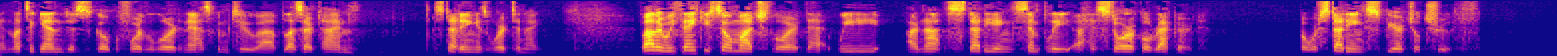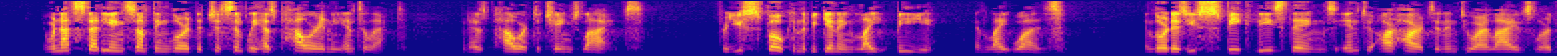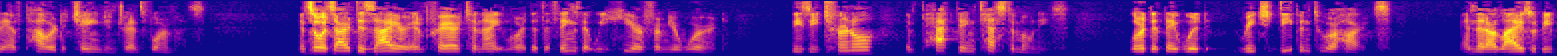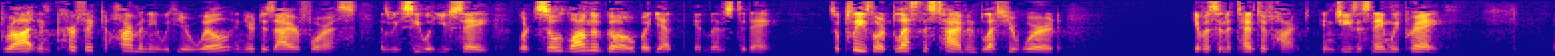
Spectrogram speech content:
And let's again just go before the Lord and ask Him to uh, bless our time studying His Word tonight. Father, we thank you so much, Lord, that we are not studying simply a historical record, but we're studying spiritual truth. And we're not studying something, Lord, that just simply has power in the intellect, but has power to change lives. For you spoke in the beginning, light be, and light was. And Lord, as you speak these things into our hearts and into our lives, Lord, they have power to change and transform us. And so it's our desire and prayer tonight, Lord, that the things that we hear from your word, these eternal, impacting testimonies, Lord, that they would reach deep into our hearts and that our lives would be brought in perfect harmony with your will and your desire for us as we see what you say, Lord, so long ago, but yet it lives today. So please, Lord, bless this time and bless your word. Give us an attentive heart. In Jesus' name we pray.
